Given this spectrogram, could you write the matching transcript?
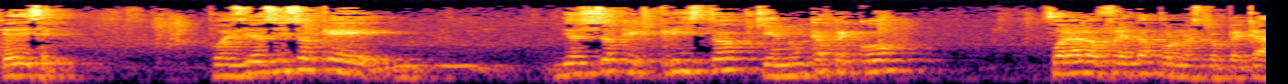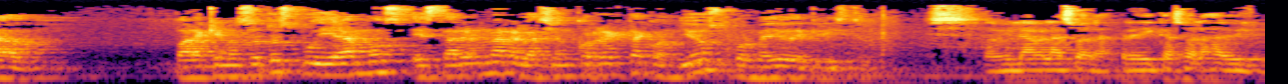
¿Qué dice? Pues Dios hizo que Dios hizo que Cristo, quien nunca pecó, fuera la ofrenda por nuestro pecado, para que nosotros pudiéramos estar en una relación correcta con Dios por medio de Cristo. La Biblia habla sola, predica sola la Biblia.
